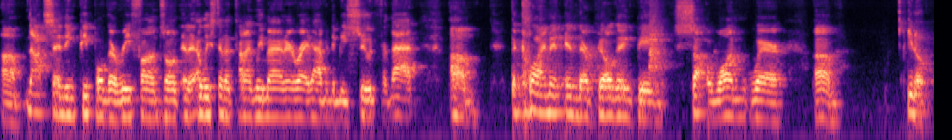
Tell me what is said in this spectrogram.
Um, not sending people their refunds on, at least in a timely manner, right? Having to be sued for that. Um, the climate in their building being one where, um, you know,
